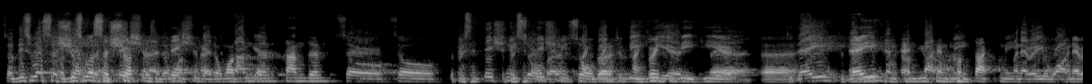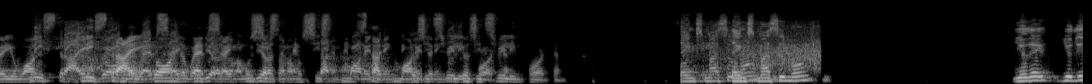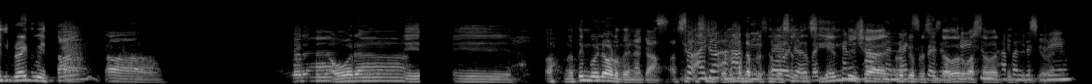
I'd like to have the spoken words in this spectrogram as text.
So this was a So short this was a short presentation. I don't want to presentation. I get don't want to the get thunder. the thunder. So So the presentation, the presentation is is over. over. I'm going to be I'm here, to be here uh, uh, today, today, and you can contact, me me whenever you want. whenever you want. Please try, Please go try, on the go on the website, website, put put your your autonomous autonomous system, system, and and start start monitoring monitoring because it's really important. Thanks, Massimo. Thanks, Massimo. You did, you did great with time. Ah, ahora, eh, eh, ah, no tengo el orden acá. Así So que I si don't ponemos have la the presentación order del over here. Can siguiente, we ya have the creo que el next presentador va a presentation saber up quién on the tiene que venir. screen?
